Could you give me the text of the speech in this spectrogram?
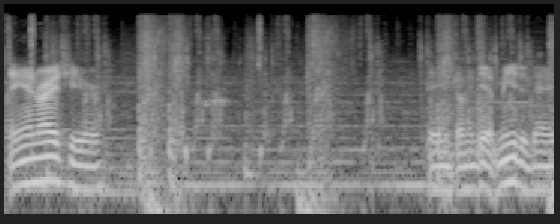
Staying right here. They ain't gonna get me today.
